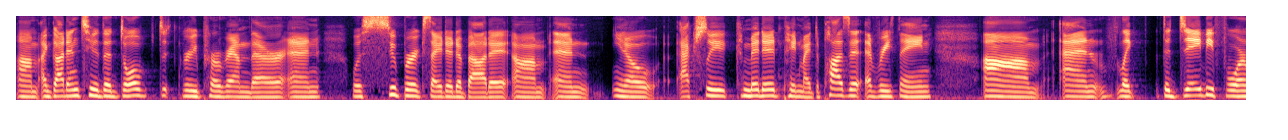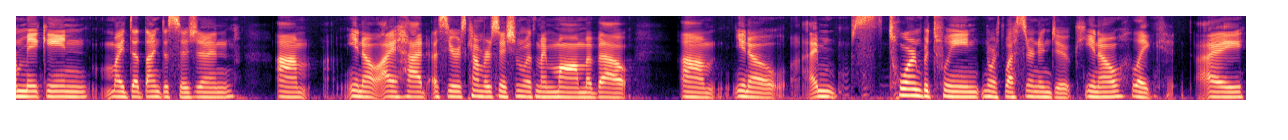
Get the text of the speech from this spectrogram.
Um, I got into the dual degree program there and was super excited about it. Um, and you know, actually committed, paid my deposit, everything. Um, and like the day before making my deadline decision, um, you know, I had a serious conversation with my mom about, um, you know, I'm torn between Northwestern and Duke, you know, like I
